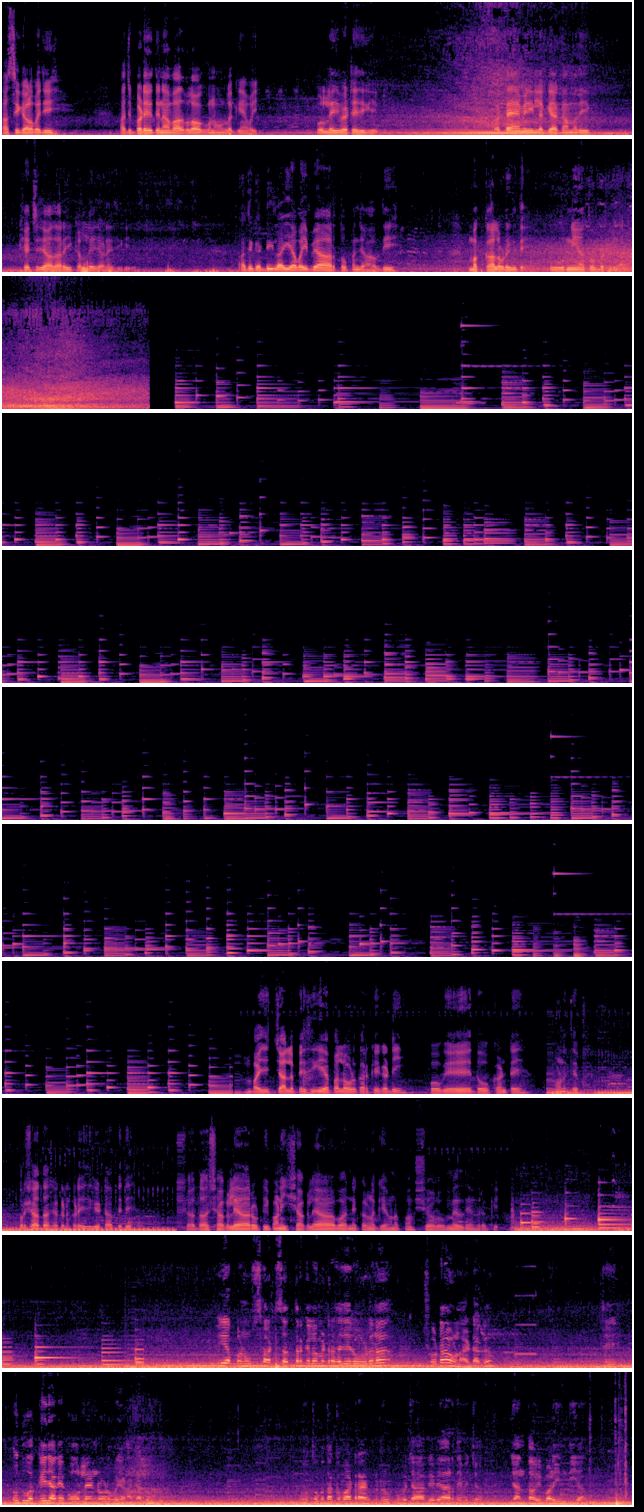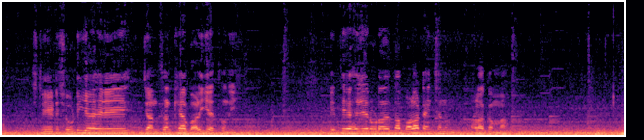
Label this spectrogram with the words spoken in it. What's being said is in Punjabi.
ਸਤਿ ਸ਼੍ਰੀ ਅਕਾਲ ਬਾਈ ਜੀ। ਅੱਜ ਬੜੇ ਦਿਨਾਂ ਬਾਅਦ ਵਲੌਗ ਬਣਾਉਣ ਲੱਗੇ ਆ ਬਾਈ। ਭੁੱਲੇ ਹੀ ਬੈਠੇ ਸੀਗੇ। ਪਰ ਟਾਈਮ ਹੀ ਨਹੀਂ ਲੱਗਿਆ ਕੰਮ ਦੀ। ਖਿੱਚ ਜ਼ਿਆਦਾ ਰਹੀ, ਇਕੱਲੇ ਜਾਣੇ ਸੀਗੇ। ਅੱਜ ਗੱਡੀ ਲਾਈ ਆ ਬਾਈ ਬਿਹਾਰ ਤੋਂ ਪੰਜਾਬ ਦੀ। ਮੱਕਾ ਲੋਡਿੰਗ ਤੇ, ਪੂਰਨੀਆ ਤੋਂ ਬਠਿੰਡਾ। ਬਾਈ ਜੀ, ਚੱਲ ਪਏ ਸੀਗੇ ਆਪਾਂ ਲੋਡ ਕਰਕੇ ਗੱਡੀ। ਹੋ ਗਏ 2 ਘੰਟੇ। ਹੁਣ ਇੱਥੇ ਪ੍ਰਸ਼ਾਦਾ ਛਕਣ ਖੜੇ ਸੀਗੇ ਢਾਬੇ ਤੇ। ਪ੍ਰਸ਼ਾਦਾ ਛਕ ਲਿਆ, ਰੋਟੀ ਪਾਣੀ ਛਕ ਲਿਆ, ਬਾਹਰ ਨਿਕਲਣ ਲੱਗੇ ਹੁਣ ਆਪਾਂ। ਚਲੋ, ਮਿਲਦੇ ਆਂ ਫਿਰ ਅੱਗੇ। ਇਹ ਆਪਾਂ ਨੂੰ 60 70 ਕਿਲੋਮੀਟਰ ਹਜੇ ਰੋਡ ਨਾ ਛੋਟਾ ਹੋਣਾ ਡੱਗ। ਤੇ ਉਦੋਂ ਅੱਗੇ ਜਾ ਕੇ ਫੋਰ ਲੇਨ ਰੋਡ ਹੋ ਜਾਣਾ ਚਾਲੂ। ਉੱਥੋਂ ਤੱਕ ਵਾ ਟ੍ਰੈਫਿਕ ਟਰੂਕ ਬਚਾ ਕੇ ਬਿਹਾਰ ਦੇ ਵਿੱਚ ਜਨਤਾ ਵੀ ਬਾਹਲੀ ਹੁੰਦੀ ਆ। ਸਟੇਟ ਛੋਟੀ ਆ ਇਹ, ਜਨਸੰਖਿਆ ਬਾਹਲੀ ਆ ਇੱਥੋਂ ਦੀ। ਇੱਥੇ ਇਹੋ ਜਿਹੇ ਰੋਡਾਂ ਦੇ ਤਾਂ ਬਾਹਲਾ ਟੈਨਸ਼ਨ ਵਾਲਾ ਕੰਮ ਆ।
